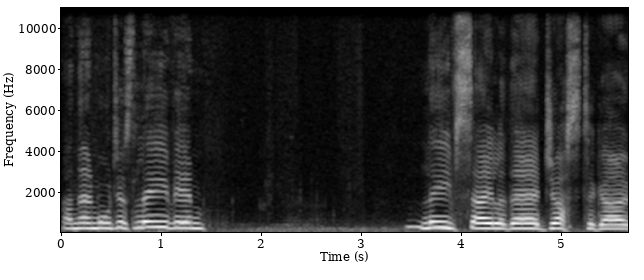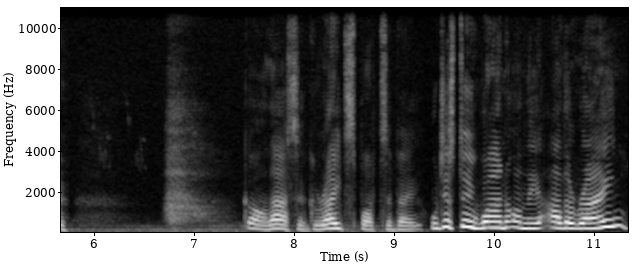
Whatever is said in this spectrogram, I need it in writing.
And then we'll just leave him, leave Sailor there just to go, God, that's a great spot to be. We'll just do one on the other rein.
